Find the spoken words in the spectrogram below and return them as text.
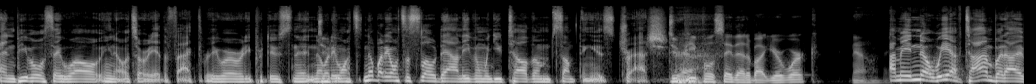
and people will say well you know it's already at the factory we're already producing it nobody pe- wants nobody wants to slow down even when you tell them something is trash Do people say that about your work? No. i mean no we have time but i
